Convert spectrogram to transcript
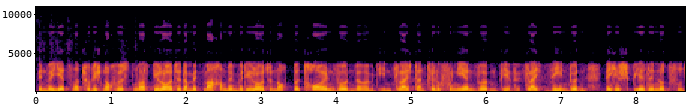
Wenn wir jetzt natürlich noch wüssten, was die Leute damit machen, wenn wir die Leute noch betreuen würden, wenn wir mit ihnen vielleicht dann telefonieren würden, wir vielleicht sehen würden, welches Spiel sie nutzen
